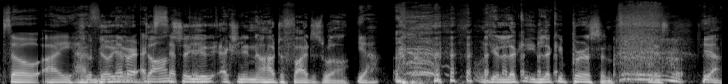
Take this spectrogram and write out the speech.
So I So have though never a dancer, you actually know how to fight as well. yeah. You're a lucky, lucky person. Yes. Yeah.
